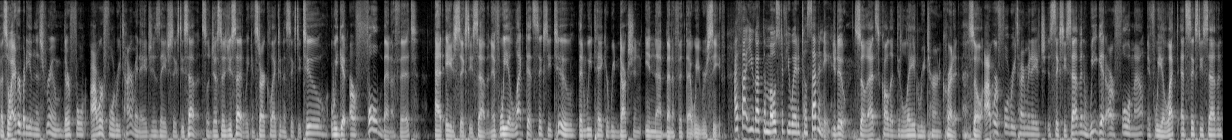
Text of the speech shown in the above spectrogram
Uh, so everybody in this room, their full our full retirement age is age 67. So just as you said, we can start collecting at 62. We get our full benefit at age 67. If we elect at 62, then we take a reduction in that benefit that we receive. I thought you got the most if you waited till 70. You do. So that's called a delayed return credit. So our full retirement age is 67. We get our full amount if we elect at 67.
